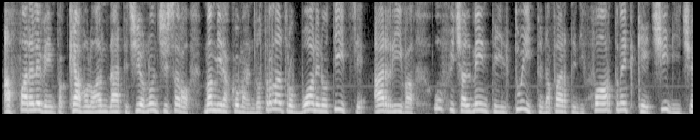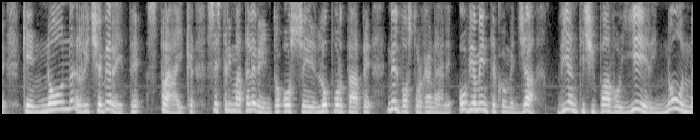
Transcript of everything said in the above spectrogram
a fare l'evento, cavolo, andateci, io non ci sarò, ma mi raccomando. Tra l'altro, buone notizie, arriva ufficialmente il tweet da parte di Fortnite che ci dice che non riceverete strike se streamate l'evento o se lo portate nel vostro canale. Ovviamente, come già vi anticipavo ieri, non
